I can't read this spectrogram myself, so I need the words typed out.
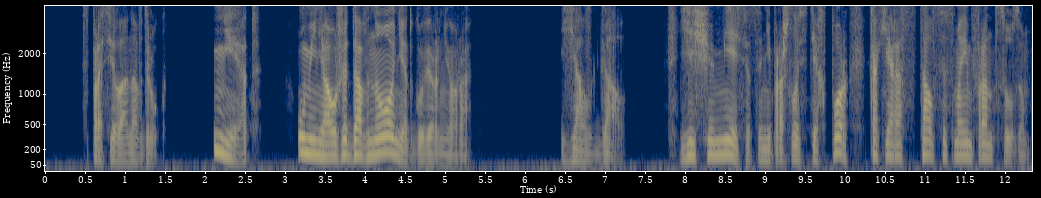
— спросила она вдруг. «Нет, у меня уже давно нет гувернера». Я лгал. Еще месяца не прошло с тех пор, как я расстался с моим французом.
